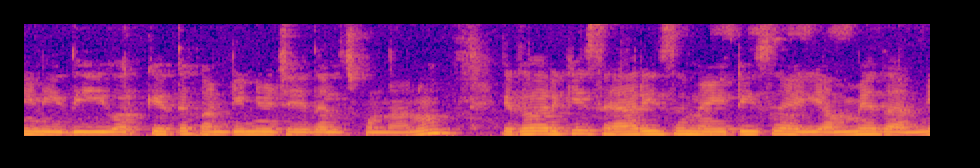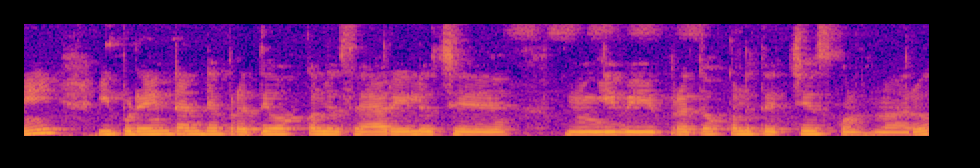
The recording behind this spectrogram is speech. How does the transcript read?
నేను ఇది వర్క్ అయితే కంటిన్యూ కంటిన్యూ చేయదలుచుకున్నాను. ఇదివరకు శారీస్ నైటీస్ అవి అమ్మేదాన్ని. ఇప్పుడు ఏంటంటే ప్రతి ఒక్కరు శారీలు చే ఇవి ప్రతి ఒక్కరు తెచ్చేసుకుంటున్నారు.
